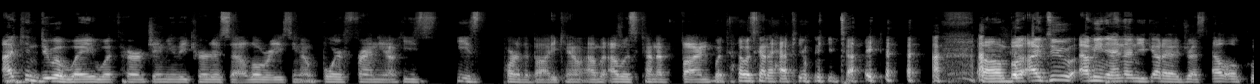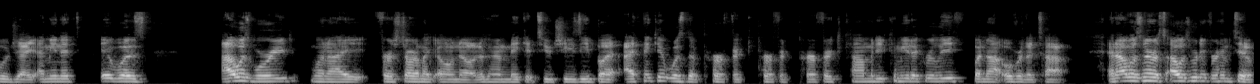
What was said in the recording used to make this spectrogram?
I can do away with her, Jamie Lee Curtis, uh, Laurie's, you know, boyfriend. You know, he's he's part of the body count. I, I was kind of fine with. I was kind of happy when he died. um, but I do. I mean, and then you got to address LL Cool J. I mean, it it was. I was worried when I first started. I'm like, oh no, they're gonna make it too cheesy. But I think it was the perfect, perfect, perfect comedy, comedic relief, but not over the top. And I was nervous. I was rooting for him too.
